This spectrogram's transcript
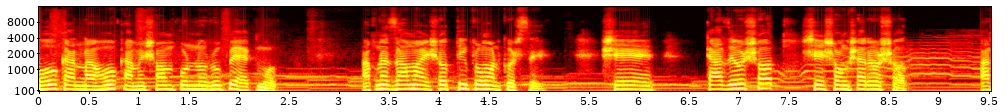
হোক আর না হোক, আমি সম্পূর্ণরূপে একমত। আপনার জামাই সত্যি প্রমাণ করছে, সে কাজেও সৎ সে সংসারেও সৎ আর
